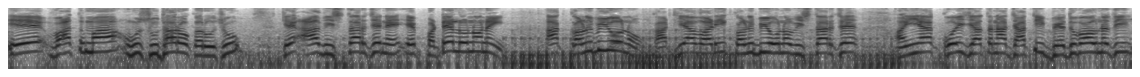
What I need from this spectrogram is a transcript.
એ વાતમાં હું સુધારો કરું છું કે આ વિસ્તાર છે ને, એ પટેલોનો નહીં, આ કણબીઓનો, કાઠિયાવાડી કણબીઓનો વિસ્તાર છે. અહીંયા કોઈ જાતના જાતિ ભેદભાવ નથી.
